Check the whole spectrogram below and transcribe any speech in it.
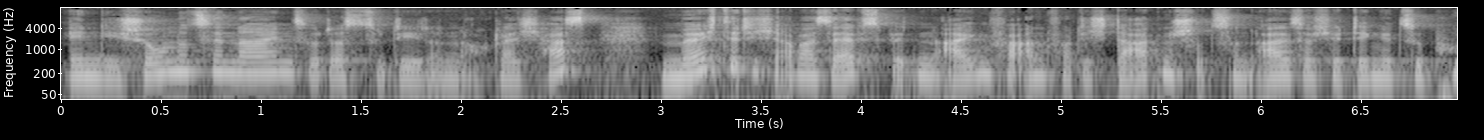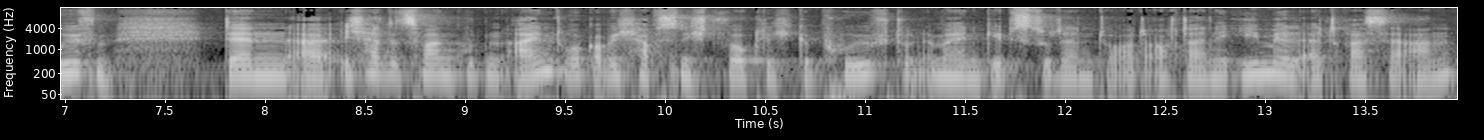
in die Shownotes hinein, sodass du die dann auch gleich hast. Möchte dich aber selbst bitten, eigenverantwortlich Datenschutz und all solche Dinge zu prüfen. Denn äh, ich hatte zwar einen guten Eindruck, aber ich habe es nicht wirklich geprüft und immerhin gibst du dann dort auch deine E-Mail-Adresse an,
